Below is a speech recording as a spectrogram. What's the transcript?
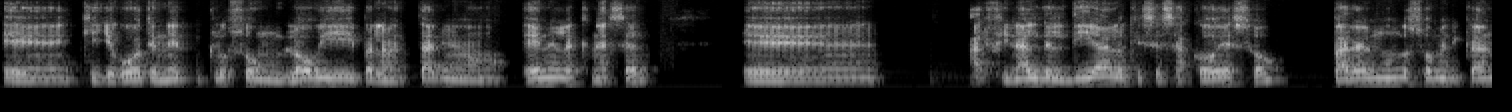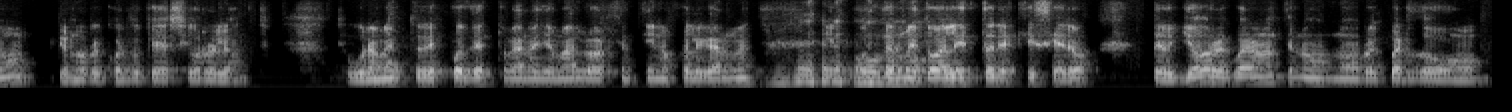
eh, que llegó a tener incluso un lobby parlamentario en el Knesset. al final del día, lo que se sacó de eso para el mundo sudamericano, yo no recuerdo que haya sido relevante. Seguramente después de esto me van a llamar los argentinos para alegarme y contarme todas las historias que hicieron. Pero yo realmente no, no recuerdo.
